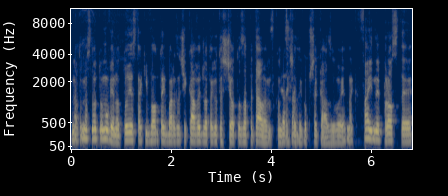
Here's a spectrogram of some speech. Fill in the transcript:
Natomiast no to mówię, no tu jest taki wątek bardzo ciekawy, dlatego też cię o to zapytałem w kontekście Jasne. tego przekazu, bo jednak fajny, prosty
